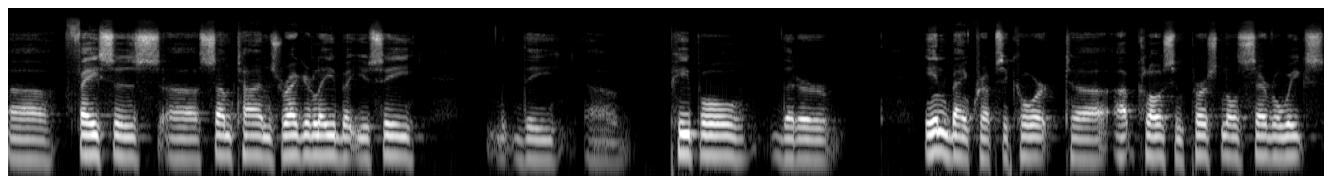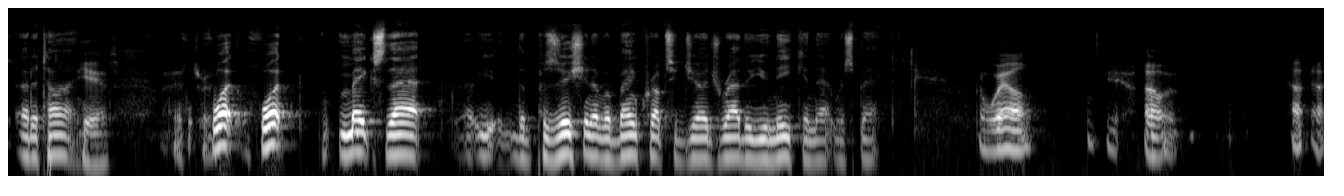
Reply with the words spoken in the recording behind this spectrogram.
uh, faces uh, sometimes regularly, but you see the uh, people that are in bankruptcy court uh, up close and personal several weeks at a time. Yes. That's true. What what makes that uh, the position of a bankruptcy judge rather unique in that respect? Well, uh, I, I-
